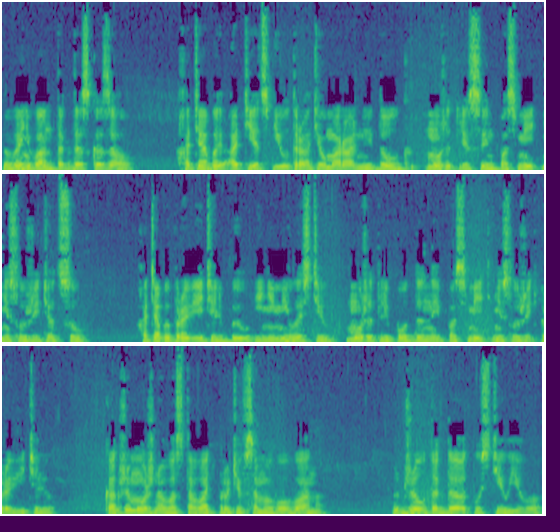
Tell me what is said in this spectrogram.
Вэнь Ван тогда сказал – Хотя бы отец и утратил моральный долг, может ли сын посметь не служить отцу? Хотя бы правитель был и не милостив, может ли подданный посметь не служить правителю? Как же можно восставать против самого Вана? Джоу тогда отпустил его.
